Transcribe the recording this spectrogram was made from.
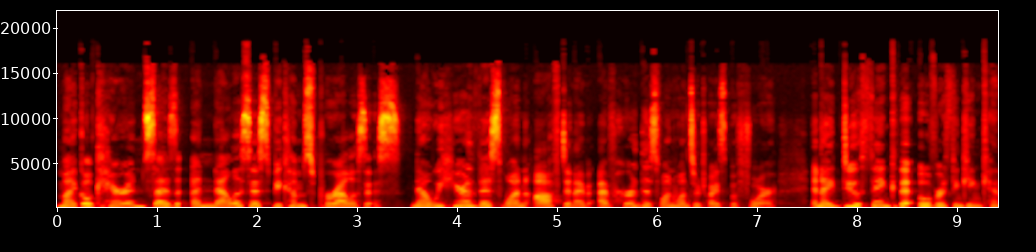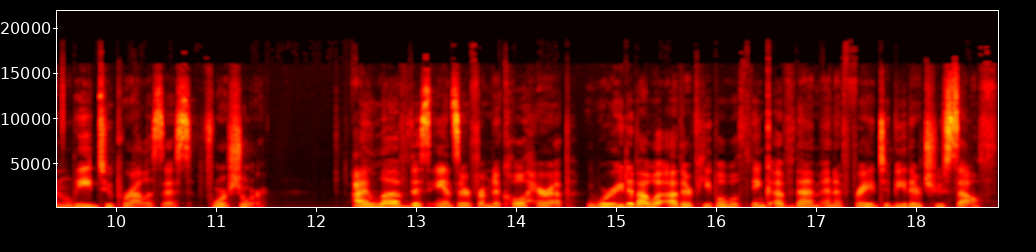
Michael Karen says analysis becomes paralysis. Now, we hear this one often. I've, I've heard this one once or twice before. And I do think that overthinking can lead to paralysis for sure. I love this answer from Nicole Harrop, worried about what other people will think of them and afraid to be their true self.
